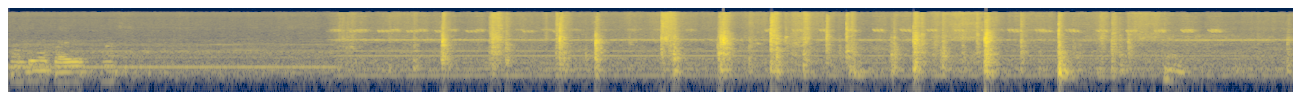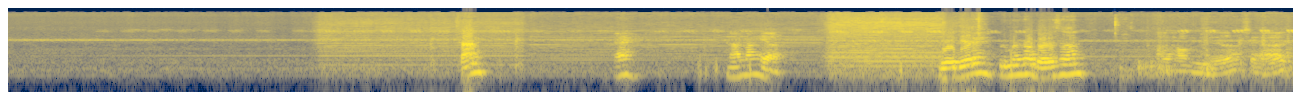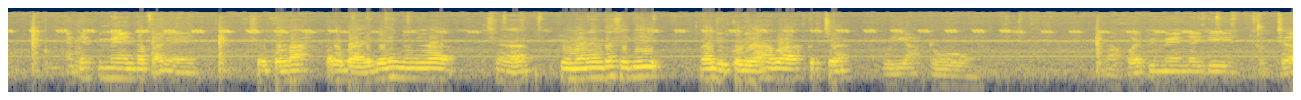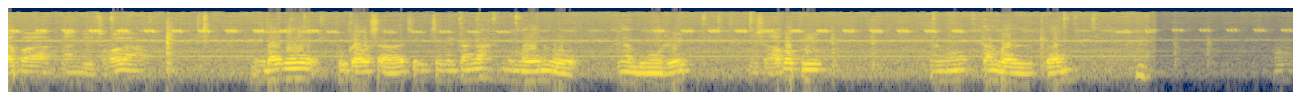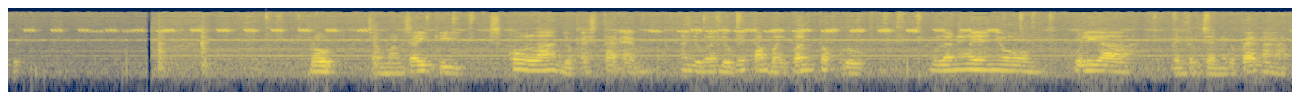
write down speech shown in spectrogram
Sampai baik mas San, Eh, Nanang ya? dia dia, belum kabar San? Alhamdulillah sehat. Ente pimen kabar ya? Syukurlah, pada baik ya, ya sehat. Gimana ente segi lanjut kuliah apa kerja? Kuliah dong. Nah, kowe pimen lagi kerja apa lanjut sekolah? Entah ke buka usaha cilik kan lah lumayan gue nyambung urip Usaha apa, Bro? yang tambal ban Bro, zaman saiki sekolah njuk STM, anjuk-anjuknya tambal ban tok, Bro. Mulane kaya nyong kuliah, pengen kerjane kepenak.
